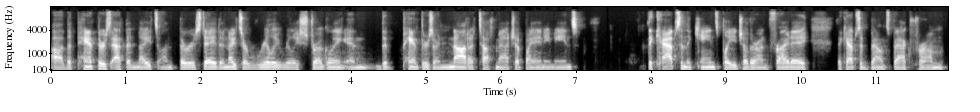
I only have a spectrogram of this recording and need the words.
Uh, the Panthers at the Knights on Thursday. The Knights are really, really struggling, and the Panthers are not a tough matchup by any means the Caps and the Canes play each other on Friday. The Caps have bounced back from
